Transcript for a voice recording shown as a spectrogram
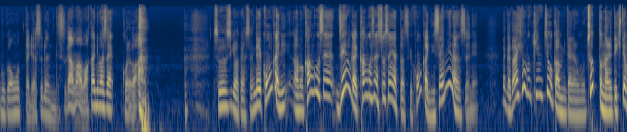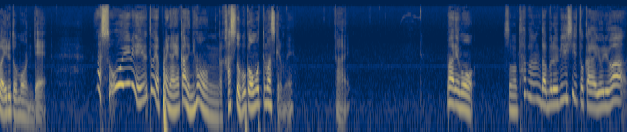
僕は思ったりはするんですが、まあわかりません。これは 正直わかりました。で、今回に、あの、韓国戦、前回韓国戦初戦やったんですけど、今回2戦目なんですよね。なんか代表の緊張感みたいなのもちょっと慣れてきてはいると思うんで、まあそういう意味で言うと、やっぱりなんやかんで日本が勝つと僕は思ってますけどもね。はい。まあでも、その多分 WBC とかよりは、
